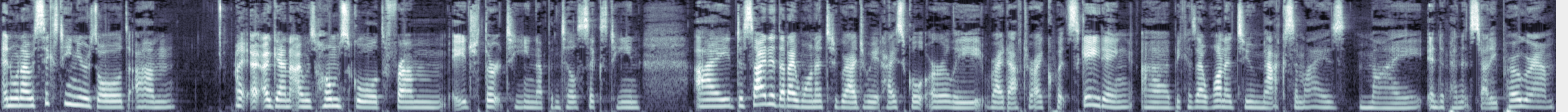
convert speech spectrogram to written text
And when I was 16 years old, um, I, again, I was homeschooled from age 13 up until 16. I decided that I wanted to graduate high school early right after I quit skating uh, because I wanted to maximize my independent study program.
